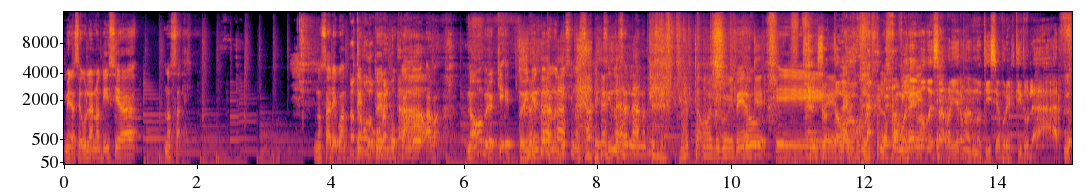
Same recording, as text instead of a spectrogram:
Mira, según la noticia, no sale. No sale cuánto No tiempo estuvieron buscando. a- No, pero es que estoy viendo la noticia y no sale. Si no sale la noticia. No estamos documentados. Pero eh. No estamos- la- la- los ¿Cómo familiares. podemos desarrollar una noticia por el titular? lo-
